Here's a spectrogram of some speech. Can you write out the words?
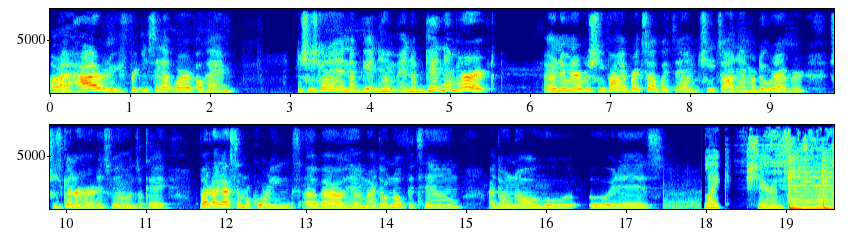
Alright, however you freaking say that word, okay? And she's gonna end up getting him, end up getting him hurt. And then whenever she finally breaks up with him, cheats on him, or do whatever, she's gonna hurt his feelings, okay? But I got some recordings about him. I don't know if it's him I don't know who who it is. Like, share and subscribe.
